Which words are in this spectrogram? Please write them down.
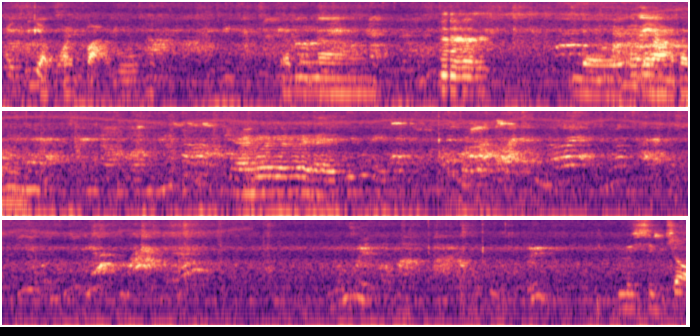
ไอ้เหี้ยบอลฝ่ากูแป๊บนึงนะเออเดี๋ยวหาแป๊บนึง ลูซิจ่อ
